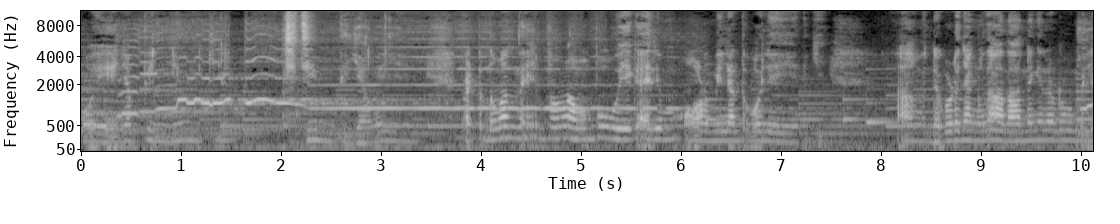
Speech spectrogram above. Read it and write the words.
പോയി കഴിഞ്ഞാൽ പിന്നെയും എനിക്ക് ചിന്തിക്കാൻ വയ്യ? പെട്ടെന്ന് വന്നപ്പോ അവൻ പോയ കാര്യം ഓർമ്മയില്ലാത്ത പോലെയായി എനിക്ക്. അവന്റെ കൂടെ ഞങ്ങൾ സാധാരണ ഇങ്ങനെ റൂമിൽ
